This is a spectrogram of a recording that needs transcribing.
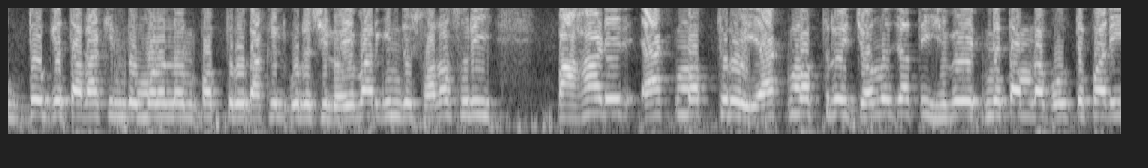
উদ্যোগে তারা কিন্তু মনোনয়নপত্র দাখিল করেছিল। এবার কিন্তু সরাসরি পাহাড়ের একমাত্রই একমাত্রই জনজাতি হেভিওয়েট নেতা আমরা বলতে পারি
